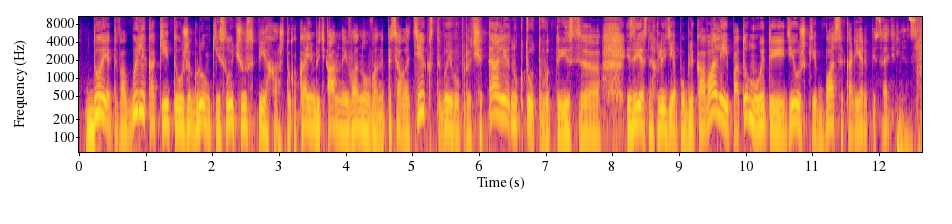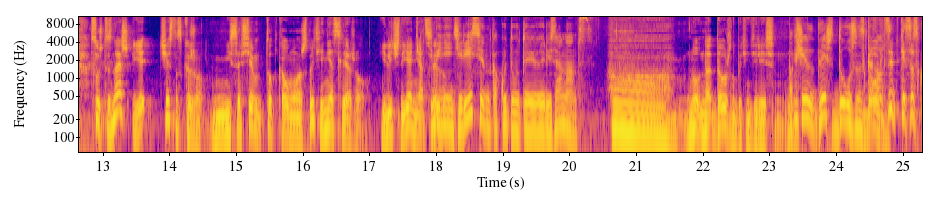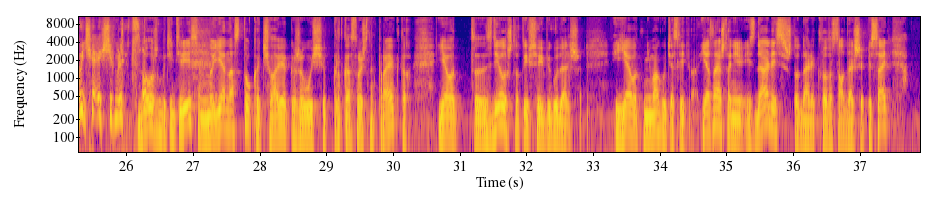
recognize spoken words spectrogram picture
До этого были какие-то уже громкие случаи успеха, что какая-нибудь Анна Иванова написала текст, вы его прочитали, ну, кто-то вот из э, известных людей опубликовали, и потом у этой девушки бац, и карьера писательницы. Слушай, ты знаешь, я честно скажу, не совсем тот, кого можно смотреть, я не отслеживал. И лично я не а отслеживал. Тебе не интересен какой-то вот э, резонанс? Ну, должен быть интересен. Вообще, знаешь, должен, сказал должен. Цыпки со скучающим лицом. Должен быть интересен, но я настолько человек, живущий в краткосрочных проектах, я вот э, сделал что-то и все, и бегу дальше. И я вот не могу тебя следить. Я знаю, что они издались, что дали, кто-то стал дальше писать,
